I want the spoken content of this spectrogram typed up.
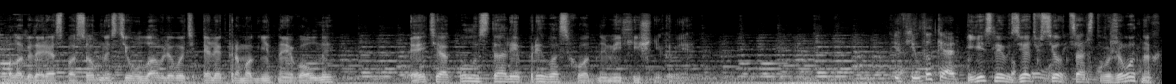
Благодаря способности улавливать электромагнитные волны, эти акулы стали превосходными хищниками. Если взять все царство животных,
